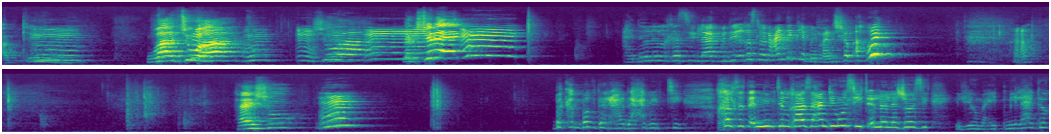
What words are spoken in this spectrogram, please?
رعبتيني وهاد شو؟ شو؟ لك شرك هدول الغسيلات بدي أغسلهم عندك لبين ما نشرب قهوه ها. هاي شو؟ مم. بكم بقدر هذا حبيبتي. خلصت إني الغاز عندي ونسيت أقول له لجوزي. اليوم عيد ميلاده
